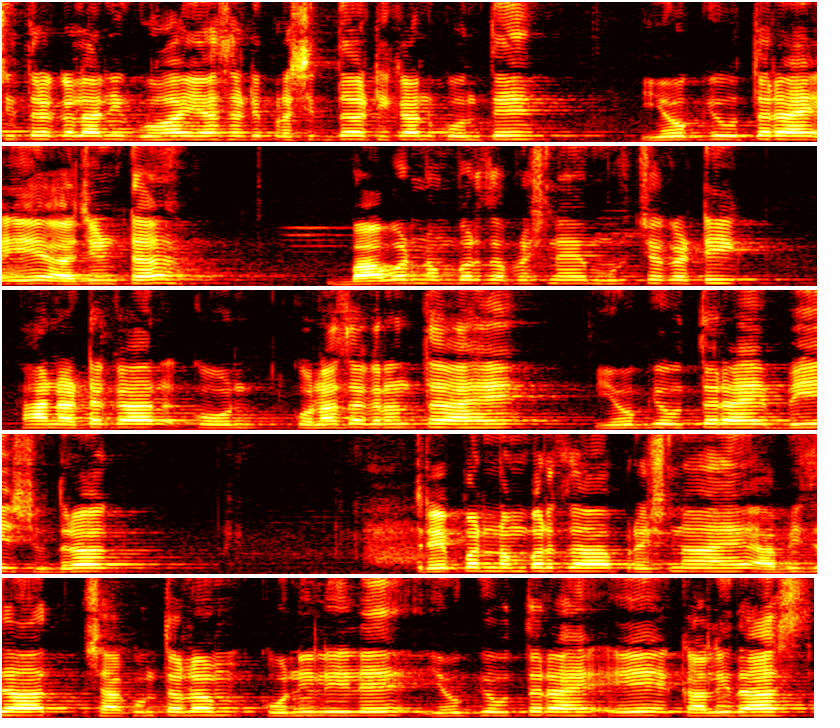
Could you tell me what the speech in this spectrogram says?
चित्रकला आणि गुहा यासाठी प्रसिद्ध ठिकाण कोणते? योग्य उत्तर आहे ए अजिंठा. बावन्न नंबरचा प्रश्न आहे. मूर्छकटिक हा नाटककार कोण कोणाचा ग्रंथ आहे? योग्य उत्तर आहे बी शूद्रक त्रेपन्न नंबरचा प्रश्न आहे. अभिजात शाकुंतलम कोणी लिहिले? योग्य उत्तर आहे. ए. कालिदास.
